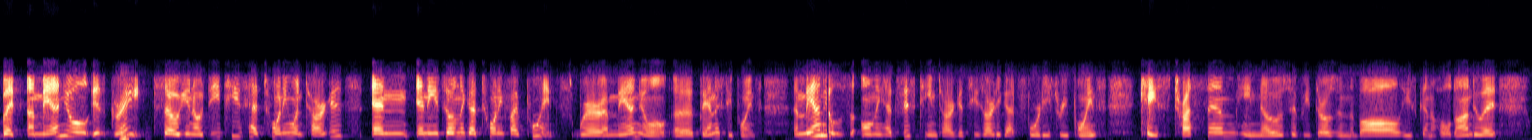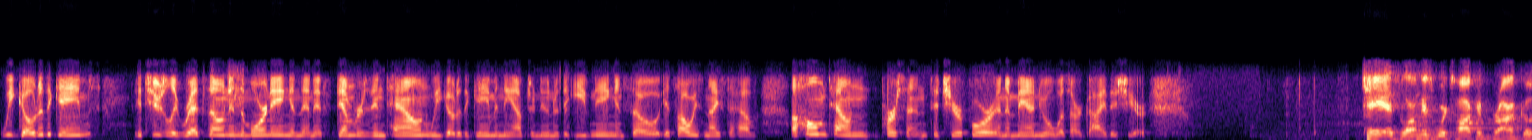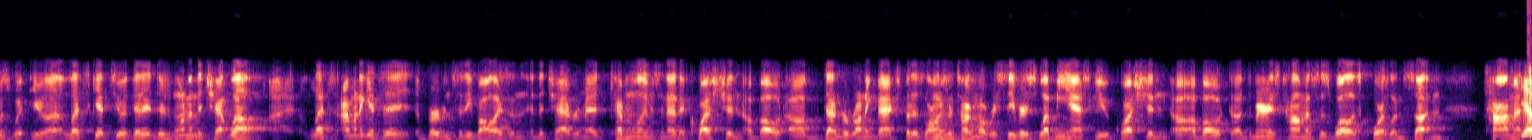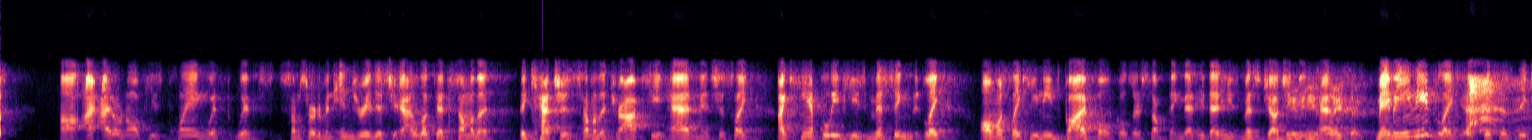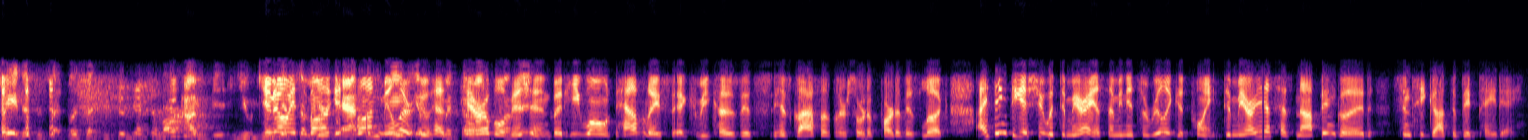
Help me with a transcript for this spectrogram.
But Emmanuel is great. So you know, DT's had 21 targets, and and he's only got 25 points, where Emmanuel uh, fantasy points. Emmanuel's only had 15 targets. He's already got 43 points. Case trusts him. He knows if he throws in the ball, he's going to hold on to it. We go to the games it's usually red zone in the morning, and then if Denver's in town, we go to the game in the afternoon or the evening. And so it's always nice to have a hometown person to cheer for, and Emmanuel was our guy this year. Okay, as long as we're talking Broncos with you, uh, let's get to it. There's one in the chat. Well, uh, let's. I'm going to get to Bourbon City Ballers in, in the chat room. Ed, Kevin Williamson had a question about uh, Denver running backs, but as long as we're talking about receivers, let me ask you a question uh, about uh, Demaryius Thomas as well as Courtland Sutton. Thomas yep. Uh, I, I don't know if he's playing with, with some sort of an injury this year. I looked at some of the, the catches, some of the drops he had, and it's just like I can't believe he's missing. Like almost like he needs bifocals or something that he that he's misjudging. Maybe he needs LASIK. Maybe he needs LASIK. this is the key. This is listen. You should get your marketing. I'm, you, you, you know, it's some, Von, it's Von Miller who has terrible vision, but he won't have LASIK because it's his glasses are sort of part of his look. I think the issue with Demaryius. I mean, it's a really good point. Demaryius has not been good since he got the big payday.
